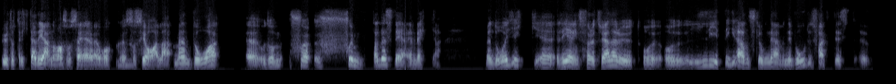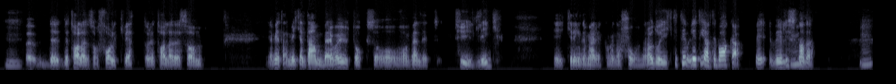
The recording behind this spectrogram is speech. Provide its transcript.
utåtriktade igen om man så säger och mm. sociala. Men då, eh, och då skymtades det en vecka. Men då gick eh, regeringsföreträdare ut och, och, lite grann slog näven i bordet faktiskt. Mm. Eh, det, det talades om folkvett och det talades om jag vet att Mikael Damberg var ute också och var väldigt tydlig kring de här rekommendationerna och då gick det till, lite grann tillbaka. Vi, vi mm. lyssnade. Mm. Mm.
